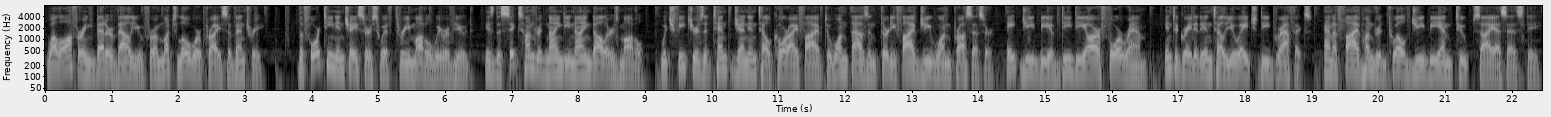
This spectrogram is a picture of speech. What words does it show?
while offering better value for a much lower price of entry. The 14-inch Acer Swift 3 model we reviewed is the $699 model, which features a 10th gen Intel Core i5 to 1035G1 processor, 8GB of DDR4 RAM, integrated Intel UHD graphics, and a 512GB M2 PCIe SSD.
